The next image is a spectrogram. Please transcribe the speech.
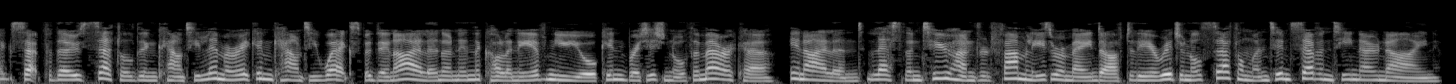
except for those settled in County Limerick and County Wexford in Ireland and in the colony of New York in British North America. In Ireland, less than 200 families remained after the original settlement in 1709.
